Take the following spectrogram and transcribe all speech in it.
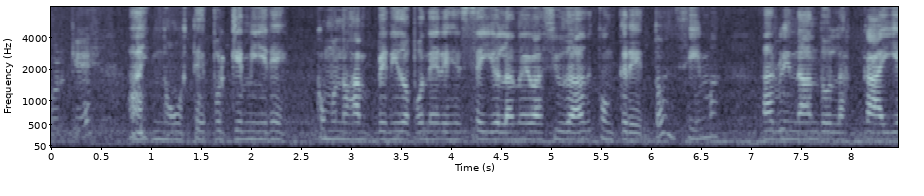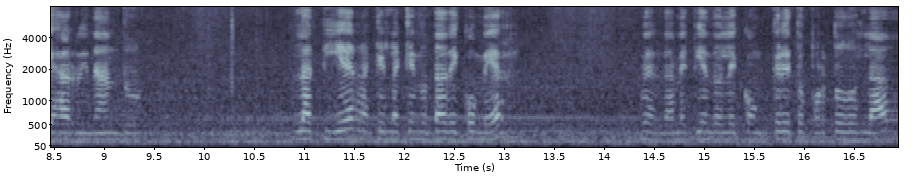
¿Por qué? Ay, no, usted, porque mire cómo nos han venido a poner ese sello de la nueva ciudad concreto encima, arruinando las calles, arruinando la tierra, que es la que nos da de comer, ¿verdad? Metiéndole concreto por todos lados.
